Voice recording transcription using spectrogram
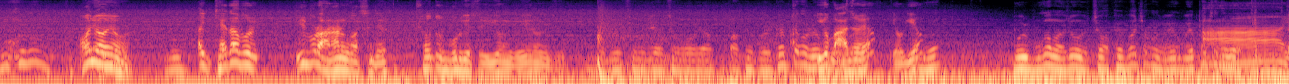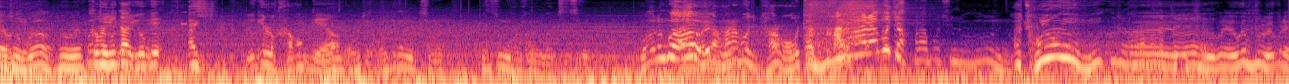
뭐가? 아니요, 아니요. 아니 대답을 일부러 안 하는 것 같은데. 저도 모르겠어요 이 형이 왜 이러는지. 뭐 소리야 저거 야 앞에 뭘 깜짝 놀라 이거 맞아요? 여기요? 뭐야? 뭘 뭐가 맞아? 저 앞에 반짝거려 왜왜 반짝거려? 아, 야, 저 여기. 뭐야? 저왜 반짝거려? 그러면 일단 여기 아이씨 여기로 가볼게요. 어디 어디 가는 지금 백수 먹으러 가는 거지 지금? 뭐 하는 거야? 아, 왜? 야, 할아버지 바로 때 아, 무슨 가. 할아버지 할아버지는 아 조용히 왜 그래 할아버지한테. 왜 그래 여기 불왜 그래?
